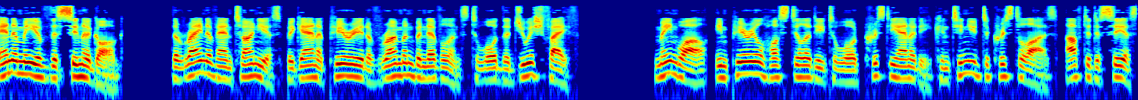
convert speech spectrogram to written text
enemy of the synagogue. The reign of Antoninus began a period of Roman benevolence toward the Jewish faith, Meanwhile, imperial hostility toward Christianity continued to crystallize. After Decius,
